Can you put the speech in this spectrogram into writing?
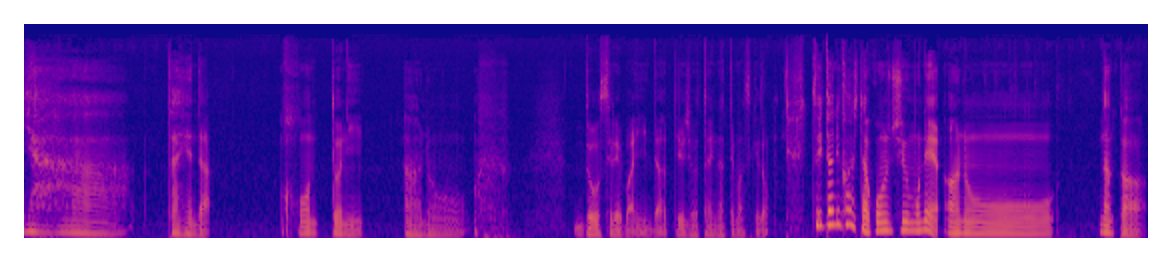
いや、大変だ。本当に、あの、どうすればいいんだっていう状態になってますけど、ツイッターに関しては今週もね、あのー、なんか、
